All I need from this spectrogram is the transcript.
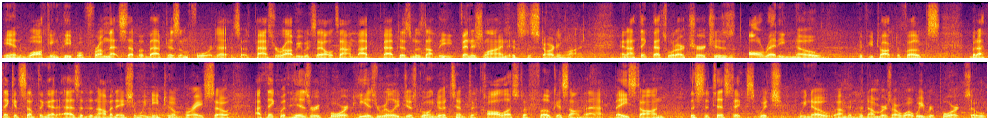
in walking people from that step of baptism forward. Uh, so, as Pastor Robbie would say all the time, baptism is not the finish line, it's the starting line. And I think that's what our churches already know if you talk to folks, but I think it's something that as a denomination we need to embrace. So, I think with his report, he is really just going to attempt to call us to focus on that based on the statistics, which we know I mean, the numbers are what we report, so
